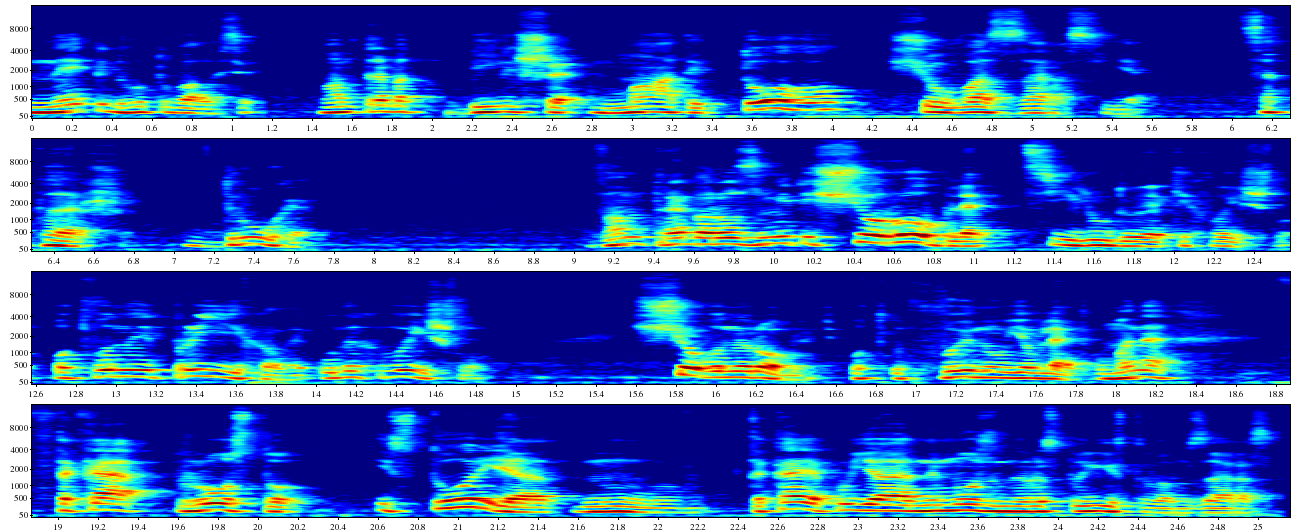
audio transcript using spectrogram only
не підготувалися. Вам треба більше мати того, що у вас зараз є. Це перше. Друге. Вам треба розуміти, що роблять ці люди, у яких вийшло. От вони приїхали, у них вийшло. Що вони роблять? От ви не уявляєте. У мене така просто історія, ну, така, яку я не можу не розповісти вам зараз.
